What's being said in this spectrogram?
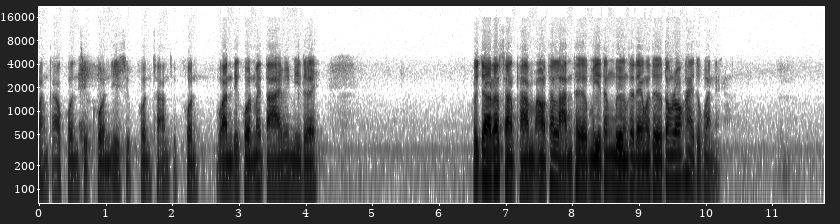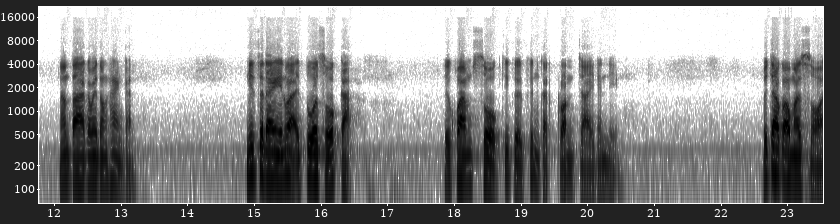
วันเก้าคนสิบคนยี่สิบคนสามสิบคน วันที่คนไม่ตายไม่มีเลยพระเจ้ารับสั่งถามเอาถ้าหลานเธอมีทั้งเมืองแสดงว่าเธอต้องร้องไห้ทุกวันเนี่ยน้ำตาก็ไม่ต้องแห้งกัน นี่แสดงเห็นว่าตัวโศกะ คือความโศกที่เกิดขึ้นกัดกร่อนใจนั่นเองพระเจ้าก็เอามาสอน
